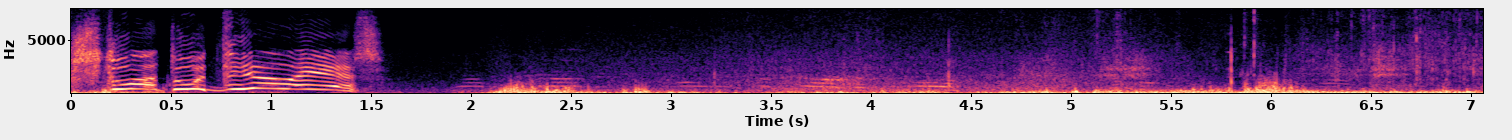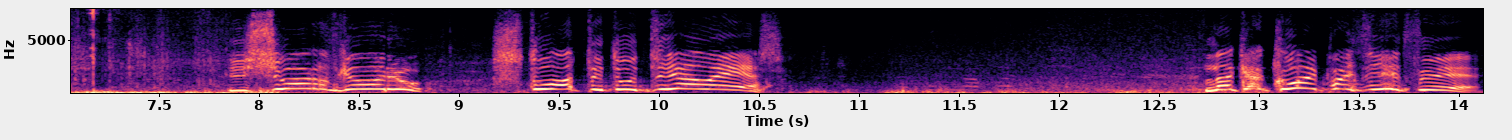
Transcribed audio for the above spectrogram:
Что тут делаешь? Еще раз говорю, что ты тут делаешь? На какой позиции?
